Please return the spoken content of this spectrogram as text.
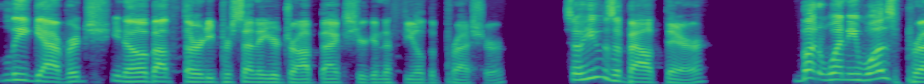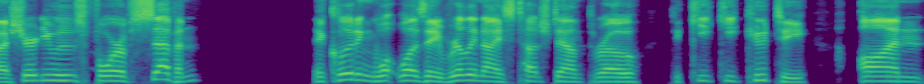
league average. You know, about 30% of your dropbacks, you're going to feel the pressure. So he was about there. But when he was pressured, he was four of seven, including what was a really nice touchdown throw to Keke Coutee on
